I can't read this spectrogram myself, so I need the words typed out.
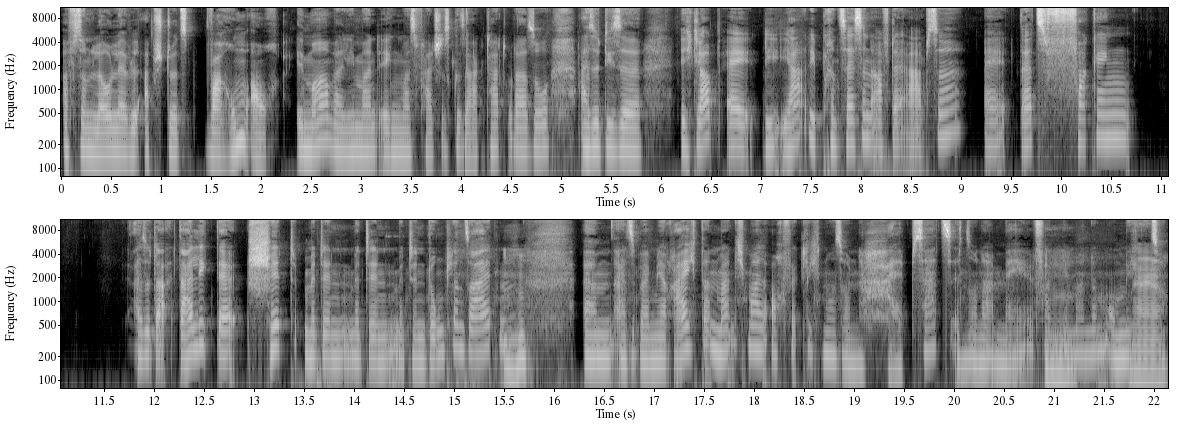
auf so ein Low-Level abstürzt. Warum auch immer, weil jemand irgendwas Falsches gesagt hat oder so. Also diese, ich glaube, ey, die, ja, die Prinzessin auf der Erbse, ey, that's fucking also da, da liegt der Shit mit den, mit den, mit den dunklen Seiten. Ähm, also bei mir reicht dann manchmal auch wirklich nur so ein Halbsatz in so einer Mail von jemandem, um mich Ja, ja.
